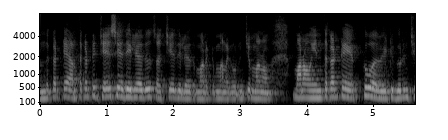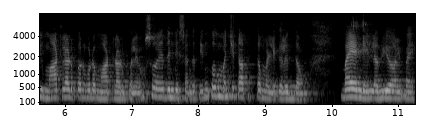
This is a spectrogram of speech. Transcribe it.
అందుకంటే అంతకంటే చేసేది లేదు చచ్చేది లేదు మనకి మన గురించి మనం మనం ఇంతకంటే ఎక్కువ వీటి గురించి మాట్లాడుకొని కూడా మాట్లాడుకోలేము. సో ఇదండి సంగతి. ఇంకొక మంచి టాపిక్తో మళ్ళీ కలుద్దాం. బాయ్ అండి. లవ్ యూ ఆల్. బాయ్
